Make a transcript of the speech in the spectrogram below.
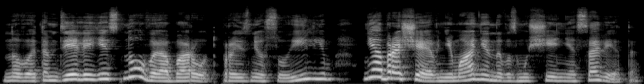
«Но в этом деле есть новый оборот», – произнес Уильям, не обращая внимания на возмущение совета.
